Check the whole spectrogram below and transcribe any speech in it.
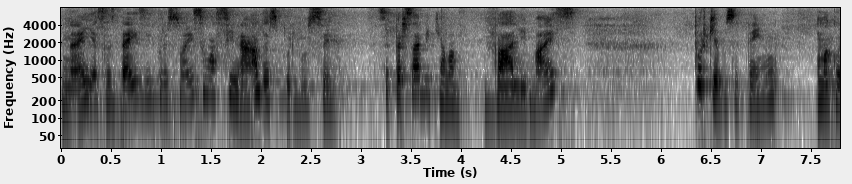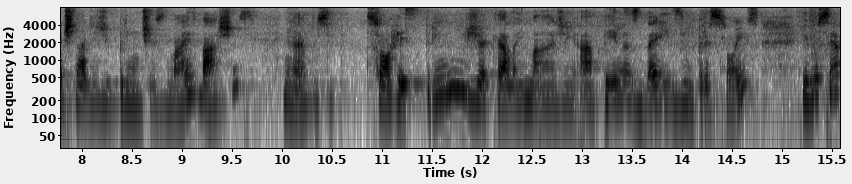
Né? E essas 10 impressões são assinadas por você. Você percebe que ela vale mais? Porque você tem uma quantidade de prints mais baixas, né? Você só restringe aquela imagem a apenas 10 impressões e você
